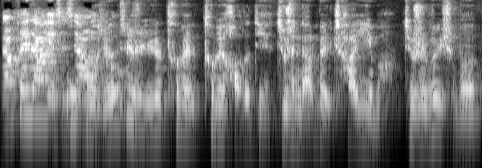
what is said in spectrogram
然后黑刀也是这样。我觉得这是一个特别特别好的点，就是南北差异嘛，就是为什么。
